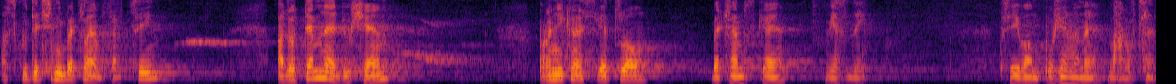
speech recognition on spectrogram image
a skutečný Betlém v srdci a do temné duše pronikne světlo betlemské hvězdy. Přeji vám poženané Vánoce.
